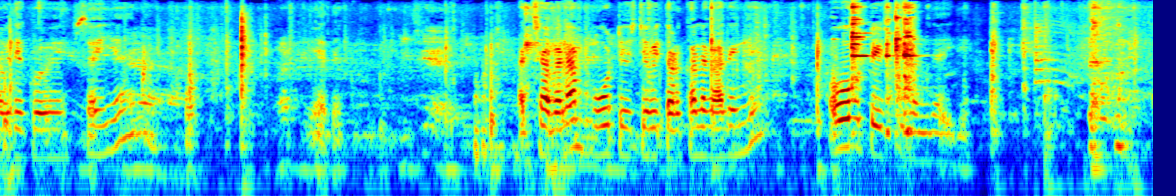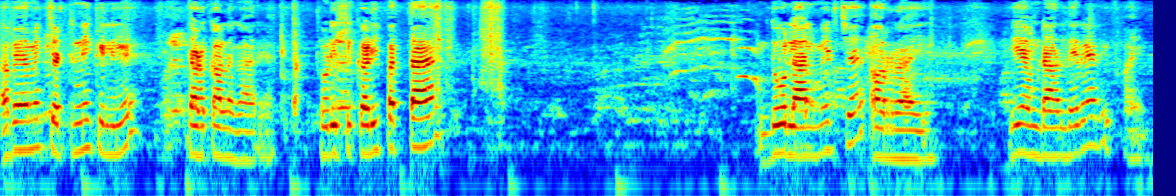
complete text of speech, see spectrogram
अब देखो ये सही है ये देखो अच्छा बना, बहुत टेस्टी अभी तड़का लगा देंगे और टेस्टी बन जाएगी। अभी हमें चटनी के लिए तड़का लगा रहे हैं। थोड़ी सी कड़ी पत्ता है, दो लाल मिर्च है और राई ये हम डाल दे रहे हैं रिफाइन।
